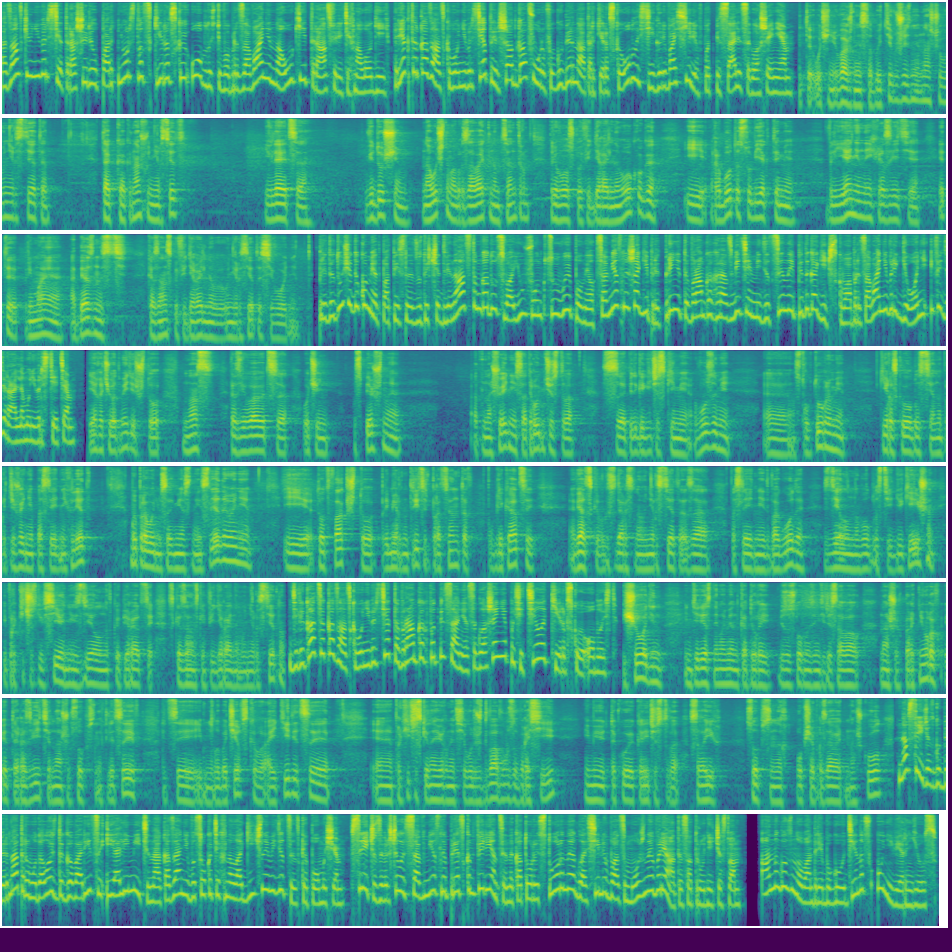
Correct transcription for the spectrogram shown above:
Казанский университет расширил партнерство с Кировской областью в образовании, науке и трансфере технологий. Ректор Казанского университета Ильшат Гафуров и губернатор Кировской области Игорь Васильев подписали соглашение. Это очень важное событие в жизни нашего университета, так как наш университет является ведущим научным образовательным центром Приволжского федерального округа и работа с субъектами влияние на их развитие – это прямая обязанность Казанского федерального университета сегодня. Предыдущий документ, подписанный в 2012 году, свою функцию выполнил. Совместные шаги предприняты в рамках развития медицины и педагогического образования в регионе и федеральном университете. Я хочу отметить, что у нас развиваются очень успешные отношения и сотрудничество с педагогическими вузами, э, структурами, Кировской области на протяжении последних лет. Мы проводим совместные исследования, и тот факт, что примерно 30% публикаций Вятского государственного университета за последние два года сделано в области education, и практически все они сделаны в кооперации с Казанским федеральным университетом. Делегация Казанского университета в рамках подписания соглашения посетила Кировскую область. Еще один интересный момент, который, безусловно, заинтересовал наших партнеров, это развитие наших собственных лицеев, лицея имени Лобачевского, IT-лицея. Э, практически, наверное, всего лишь два вуза в России – имеют такое количество своих собственных общеобразовательных школ. На встрече с губернатором удалось договориться и о лимите на оказание высокотехнологичной медицинской помощи. Встреча завершилась совместной пресс-конференцией, на которой стороны огласили возможные варианты сотрудничества. Анна Глазунова, Андрей Багаудинов, Универньюз.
